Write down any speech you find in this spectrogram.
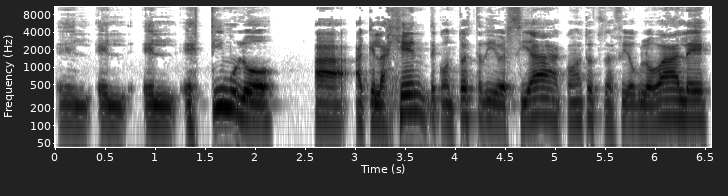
el, estímulo a, que la gente con toda esta diversidad, con estos desafíos globales,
